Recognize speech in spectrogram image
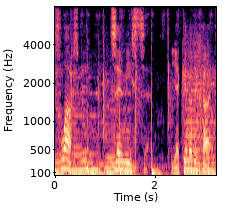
Славськ це місце, яке надихає.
